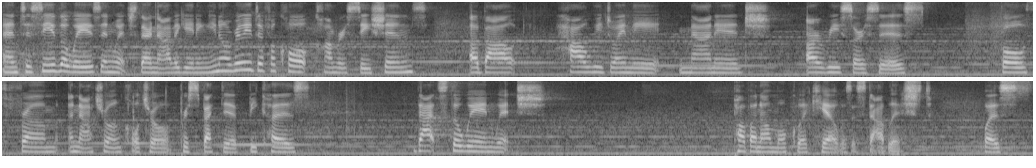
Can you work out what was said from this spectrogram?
And to see the ways in which they're navigating, you know, really difficult conversations about how we jointly manage our resources, both from a natural and cultural perspective, because that's the way in which Papahanaumokuakea was established, was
